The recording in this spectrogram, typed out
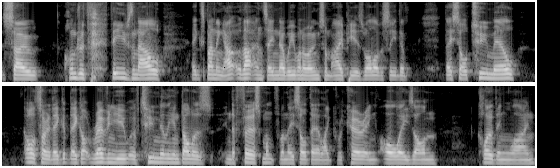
so hundred thieves now expanding out of that and saying no, we want to own some IP as well. Obviously, they they sold two mil. Oh, sorry, they they got revenue of two million dollars in the first month when they sold their like recurring, always on clothing line,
